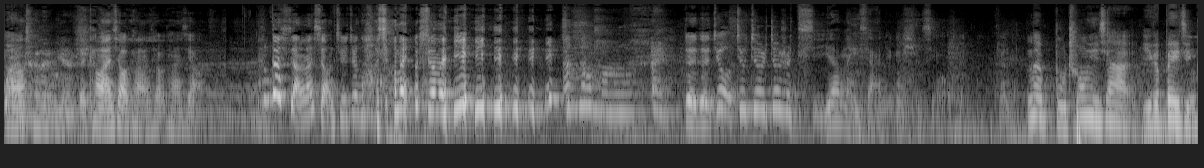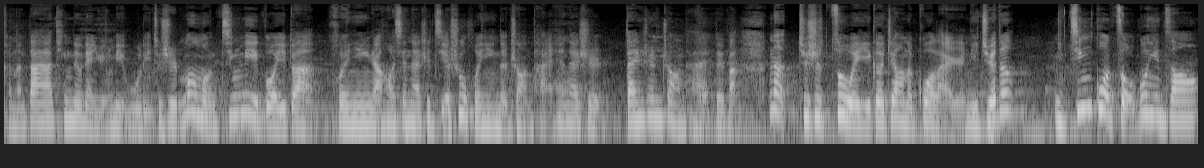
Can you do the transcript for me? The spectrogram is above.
完成了一件事。对，开玩笑，开玩笑，开玩笑。但想来想去，真的好像没有什么意义。真的吗？哎，对对，就就就就是体验了一下这个事情，我觉得真的。那补充一下一个背景，可能大家听得有点云里雾里，就是梦梦经历过一段婚姻，然后现在是结束婚姻的状态，现在是单身状态，对吧？那就是作为一个这样的过来人，你觉得你经过走过一遭？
